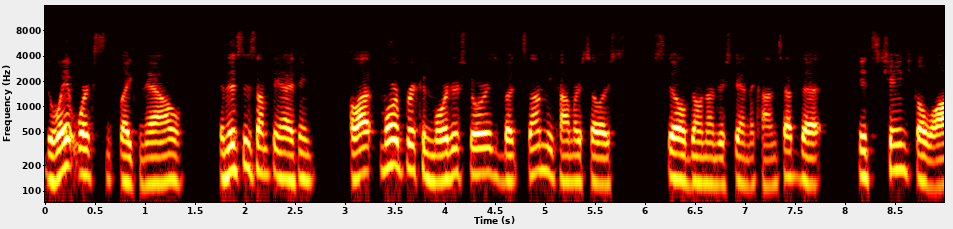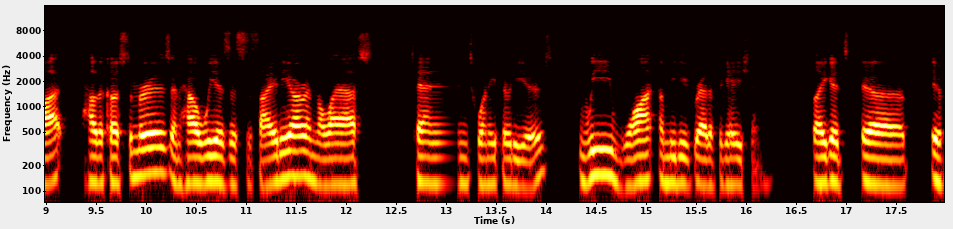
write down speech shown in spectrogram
the way it works like now and this is something i think a lot more brick and mortar stores, but some e-commerce sellers still don't understand the concept that it's changed a lot how the customer is and how we as a society are in the last 10, 20, 30 years. We want immediate gratification. Like it's uh if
